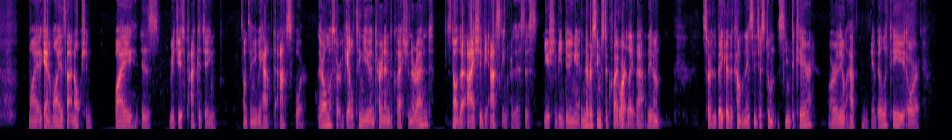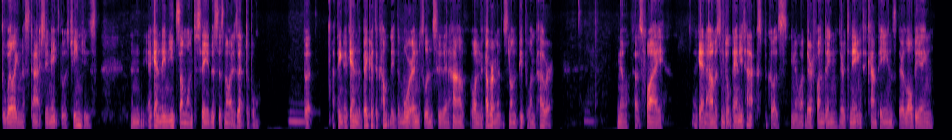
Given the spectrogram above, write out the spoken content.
why again? Why is that an option? Why is reduced packaging something we have to ask for? They're almost sort of guilting you and turning the question around. It's not that I should be asking for this. It's you should be doing it. It never seems to quite work like that. They don't. Sort of the bigger the companies, they just don't seem to care, or they don't have the ability or the willingness to actually make those changes. And again, they need someone to say this is not acceptable. Mm. But I think again, the bigger the company, the more influence they then have on the governments and on the people in power. Yeah. You know, that's why again Amazon don't pay any tax because you know what they're funding, they're donating to campaigns, they're lobbying,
